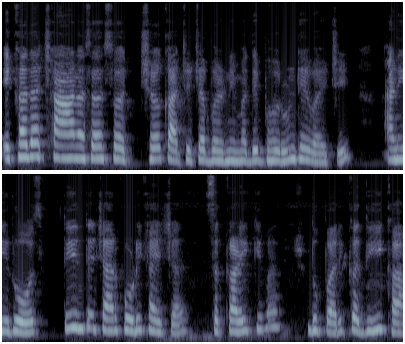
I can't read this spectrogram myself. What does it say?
एखादा छान असा स्वच्छ काचेच्या भरणीमध्ये भरून ठेवायची आणि रोज तीन ते चार फोडी खायच्या. सकाळी किंवा दुपारी कधीही खा.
